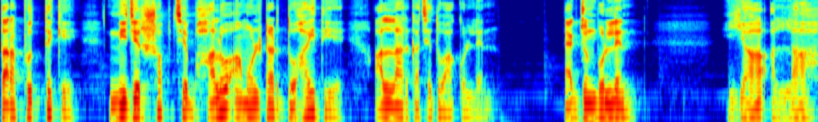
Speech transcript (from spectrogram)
তারা প্রত্যেকে নিজের সবচেয়ে ভালো আমলটার দোহাই দিয়ে আল্লাহর কাছে দোয়া করলেন। একজন বললেন, ইয়া আল্লাহ,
